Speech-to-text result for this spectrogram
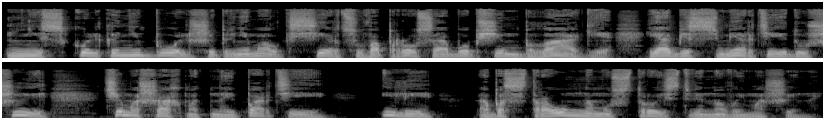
нисколько не больше принимал к сердцу вопросы об общем благе и о бессмертии души, чем о шахматной партии или об остроумном устройстве новой машины.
